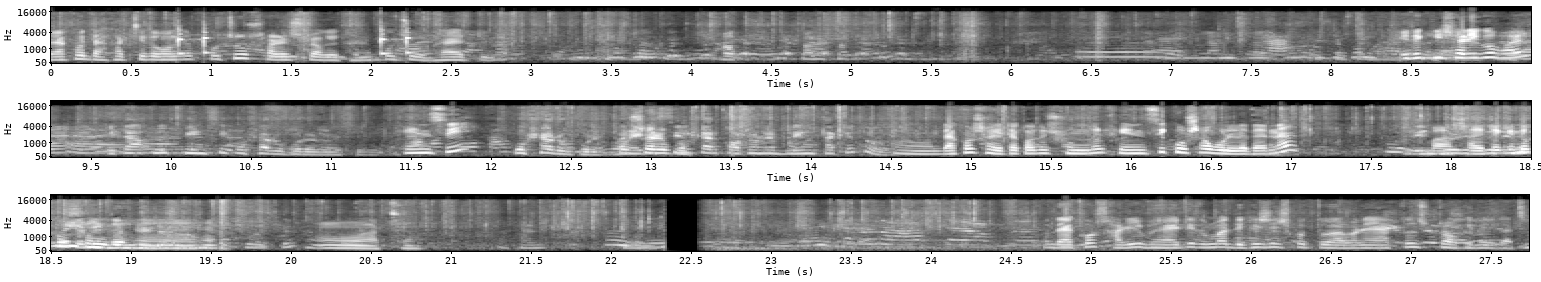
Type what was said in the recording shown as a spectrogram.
দেখো। দেখাচ্ছি তোমাদের, প্রচুর শাড়ির স্টক এখানে, প্রচুর ভ্যারাইটি এটা কি শাড়ি গো ভাই? এটা আপনার ফেন্সি কোষার উপরে রয়েছে। ফেন্সি? কোষার উপরে। মানে কোষার উপর। সিল্ক আর কটনের ব্লেন্ড থাকে তো। দেখো শাড়িটা কত সুন্দর। ফেন্সি কোষা বললে তাই না? বা শাড়িটা কিন্তু খুব সুন্দর। হ্যাঁ হ্যাঁ হ্যাঁ। ও আচ্ছা। দেখো শাড়ির ভ্যারাইটি তোমরা দেখে শেষ করতে পারবে না। এত স্টক এদের কাছে।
